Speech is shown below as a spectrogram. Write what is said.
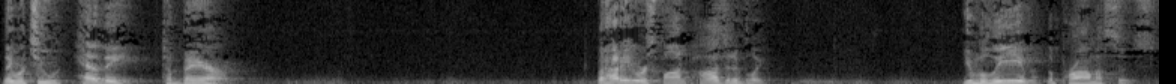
They were too heavy to bear. But how do you respond positively? You believe the promises.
